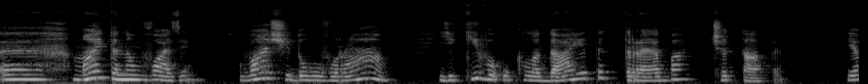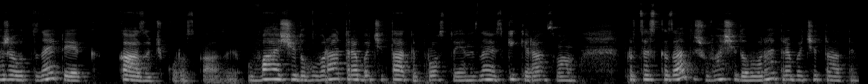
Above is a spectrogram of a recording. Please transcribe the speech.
Е, майте на увазі, ваші договора, які ви укладаєте, треба читати. Я вже, от, знаєте, як казочку розказую. Ваші договора треба читати. Просто я не знаю, скільки раз вам про це сказати, що ваші договора треба читати.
